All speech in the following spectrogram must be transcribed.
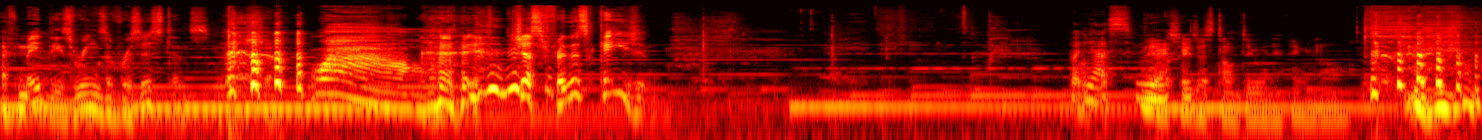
I've made these rings of resistance Wow! just for this occasion. But yes, We we, actually just don't do anything at all.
